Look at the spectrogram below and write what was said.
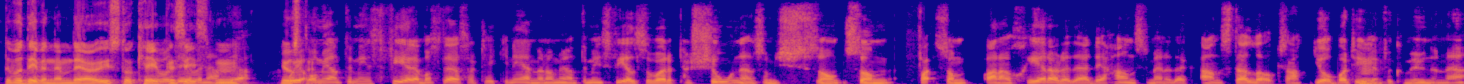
Det var det vi nämnde, ja just okej, okay, precis. Mm, just om jag inte minns fel, jag måste läsa artikeln igen, men om jag inte minns fel så var det personen som, som, som, som arrangerade det där, det är han som är den där anställda också, han jobbar tydligen mm. för kommunen med.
